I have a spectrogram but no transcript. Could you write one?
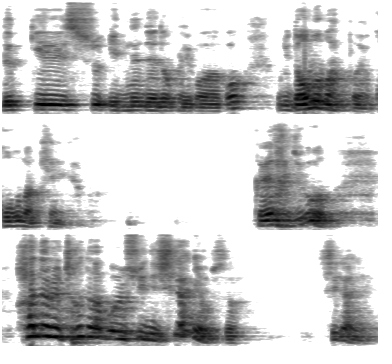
느낄 수 있는데도 불구하고 우리 너무 바빠요. 고구마 캐느냐고. 그래가지고 하늘을 쳐다볼 수 있는 시간이 없어. 시간이.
